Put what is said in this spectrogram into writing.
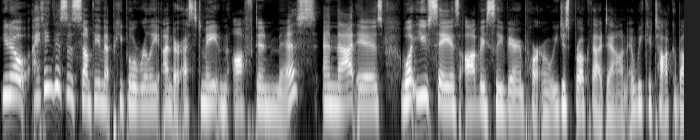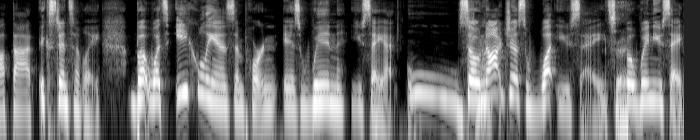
You know, I think this is something that people really underestimate and often miss. And that is what you say is obviously very important. We just broke that down and we could talk about that extensively. But what's equally as important is when you say it. Ooh, So, snap. not just what you say, but when you say.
